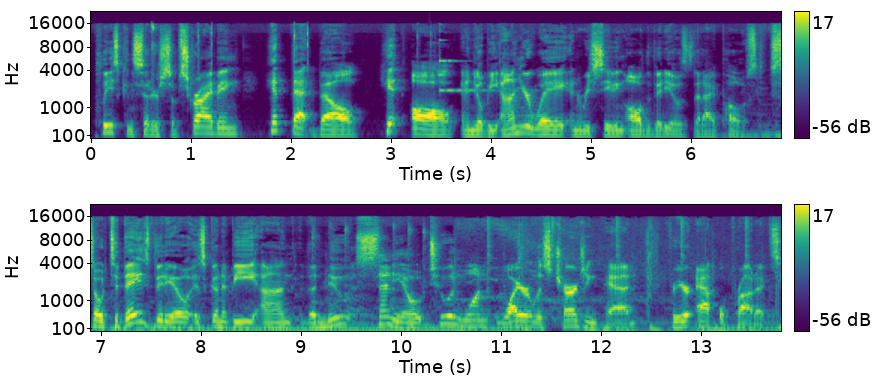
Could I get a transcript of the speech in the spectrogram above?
please consider subscribing, hit that bell, hit all and you'll be on your way and receiving all the videos that I post. So today's video is gonna be on the new Seneo 2-in-1 wireless charging pad for your Apple products.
